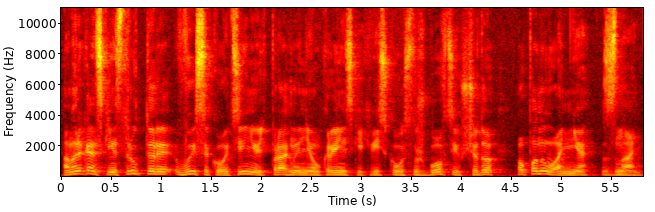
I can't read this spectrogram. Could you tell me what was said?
Американські інструктори високо оцінюють прагнення українських військовослужбовців щодо опанування знань.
